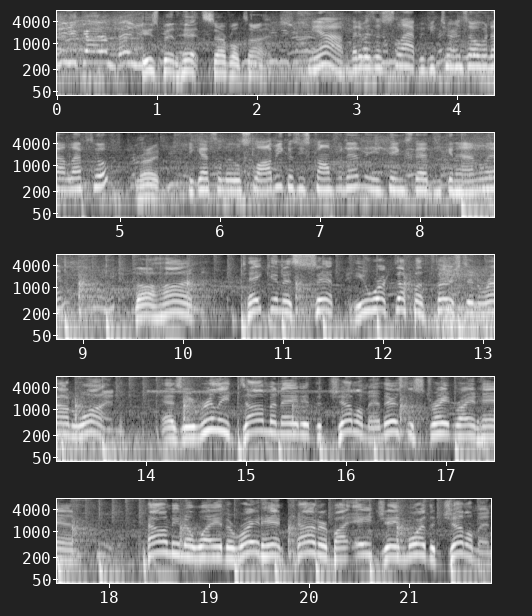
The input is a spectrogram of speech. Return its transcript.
Till you got him, then you. He's been hit several times. Yeah, but it was a slap. If he turns over that left hook, Right. he gets a little slobby because he's confident and he thinks that he can handle him. The Hun taking a sip. He worked up a thirst in round one as he really dominated the gentleman. There's the straight right hand, pounding away. The right hand counter by A.J. Moore, the gentleman.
